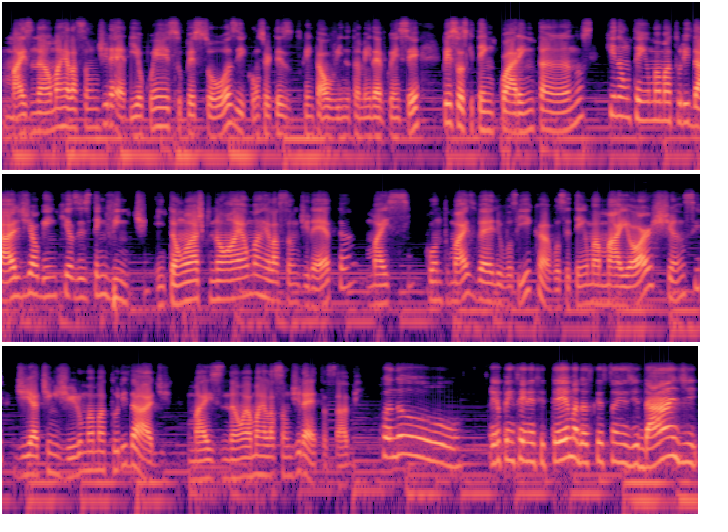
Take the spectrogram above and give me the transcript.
Mas não é uma relação direta. E eu conheço pessoas, e com certeza quem está ouvindo também deve conhecer, pessoas que têm 40 anos que não têm uma maturidade de alguém que às vezes tem 20. Então eu acho que não é uma relação direta, mas quanto mais velho você fica, você tem uma maior chance de atingir uma maturidade. Mas não é uma relação direta, sabe? Quando eu pensei nesse tema das questões de idade,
